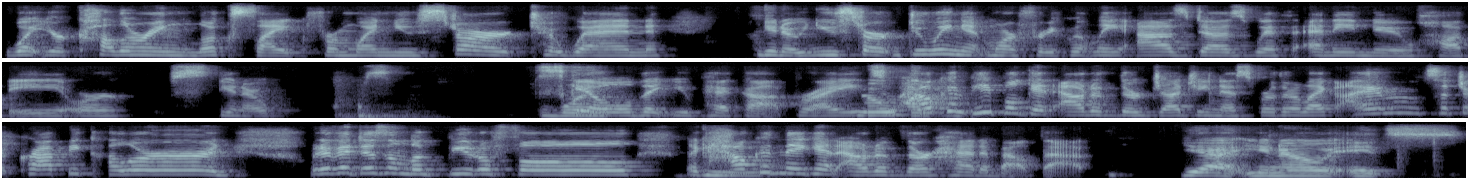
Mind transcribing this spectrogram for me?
what your coloring looks like from when you start to when you know you start doing it more frequently as does with any new hobby or you know skill one, that you pick up, right? No so how can people get out of their judginess where they're like, I'm such a crappy color and what if it doesn't look beautiful? Like how mm-hmm. can they get out of their head about that? Yeah, you know, it's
